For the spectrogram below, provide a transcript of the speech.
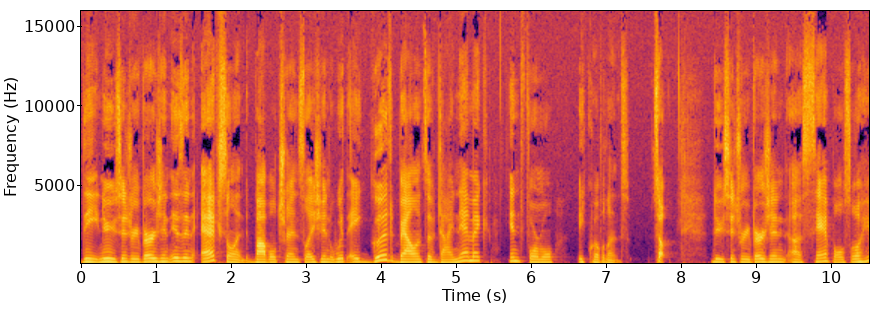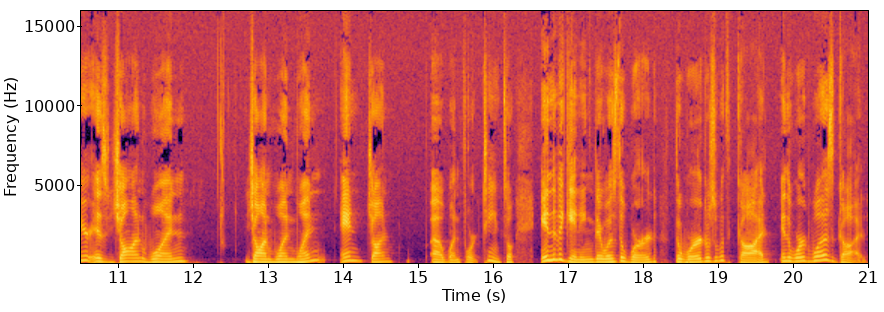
the New Century Version is an excellent Bible translation with a good balance of dynamic and formal equivalence. So, New Century Version uh, sample. So here is John 1, John 1 1, and John uh, 114. So in the beginning, there was the Word. The Word was with God, and the Word was God.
